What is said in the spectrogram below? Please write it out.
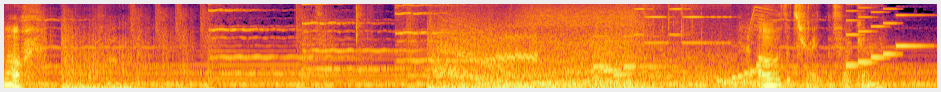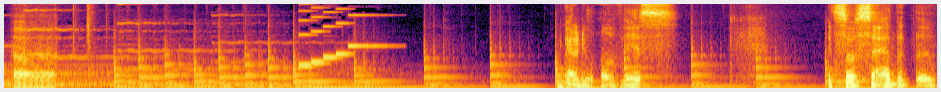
Oh. Oh, that's right, the fucking... Uh... I Gotta do all this. It's so sad that the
